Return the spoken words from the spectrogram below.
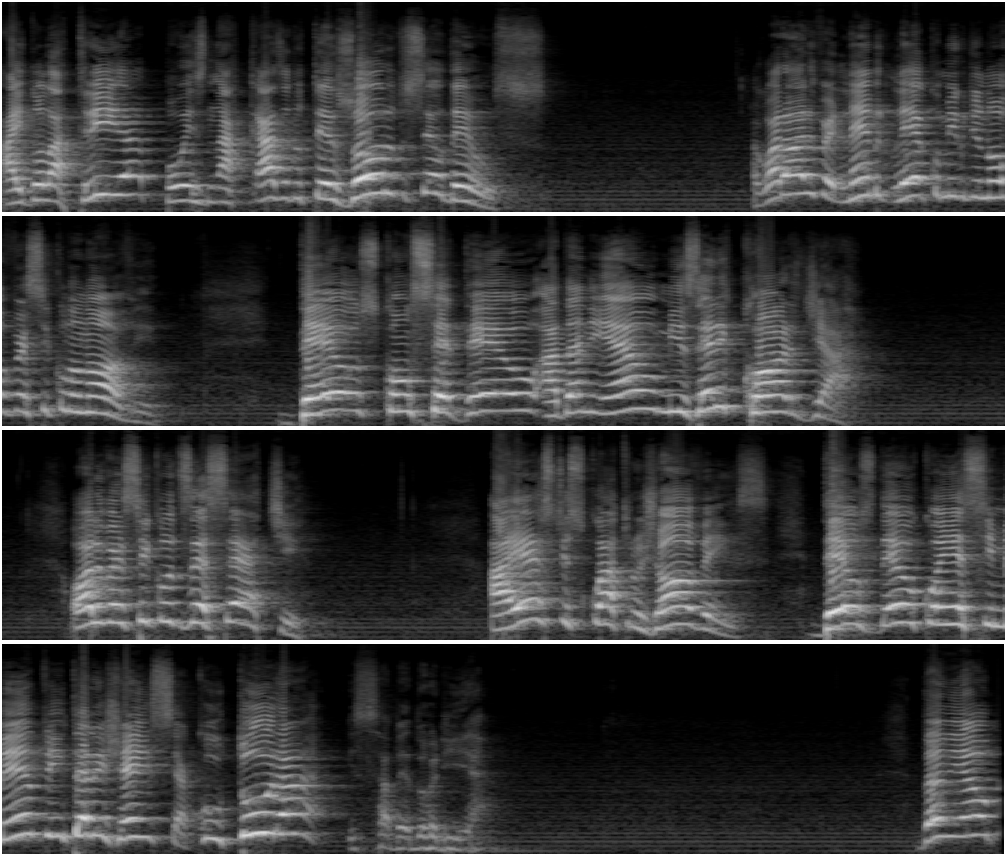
a idolatria, pois na casa do tesouro do seu Deus. Agora olha, lembre, leia comigo de novo o versículo 9. Deus concedeu a Daniel misericórdia, Olha o versículo 17. A estes quatro jovens, Deus deu conhecimento e inteligência, cultura e sabedoria. Daniel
